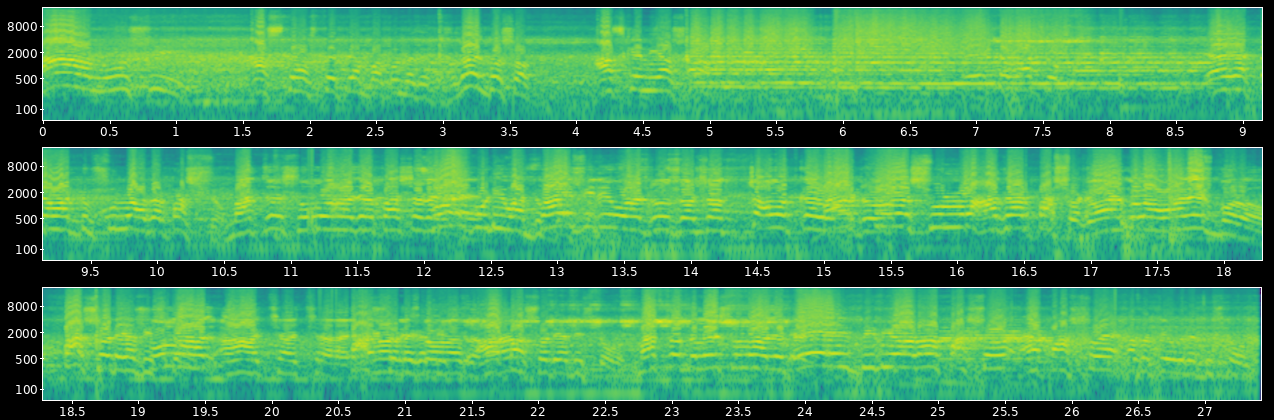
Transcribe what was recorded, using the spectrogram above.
মানুষই আস্তে আস্তে টেম্পার কমে দিতেছে যাই দর্শক আজকে নিয়ে আসলাম একটা। ওয়ার্ডরোব ষোলো হাজার পাঁচশো। মাত্র ষোলো হাজার পাঁচশো ছয় কোটি wardrobe। ছয় ফিটি ওয়ার্ড্রোব দর্শক চমৎকার ওয়ার্ড্রোব ষোলো হাজার পাঁচশো টাকা। অনেক বড়। পাঁচশো টাকা ষোলো আচ্ছা আচ্ছা পাঁচশো টাকা। হ্যাঁ? পাঁচশো টাকা ডিসকাউন্ট মাত্র তাহলে ষোলো হাজার পাঁচশো পাঁচশো এক হাজার টাকা করে ডিসকাউন্ট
